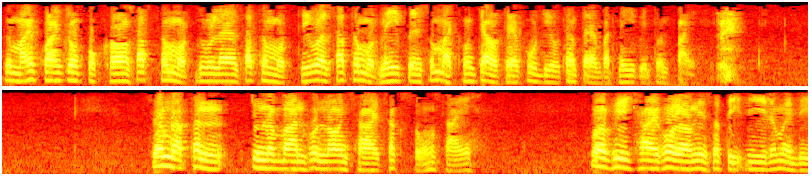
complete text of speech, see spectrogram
คือหมายความจงปกครองทรัพย์ทั้งหมดดูแลทรัพย์ทั้งหมดถือว่าทรัพย์ทั้งหมดนี้เป็นสมบัติของเจ้าแต่ผู้เดียวตั้งแต่บัดนี้เป็นต้นไปสำหรับท่านจุลบาลผู้น้องชายชักสงสัย ว่าพี่ชายของเรานี่สติดีแล้วไม่ดี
